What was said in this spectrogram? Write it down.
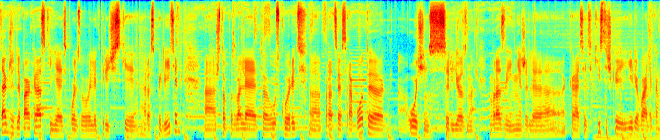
Также для покраски я использовал электрический распылитель, а, что позволяет ускорить процесс работы очень серьезно в разы, нежели красить кисточкой или валиком.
